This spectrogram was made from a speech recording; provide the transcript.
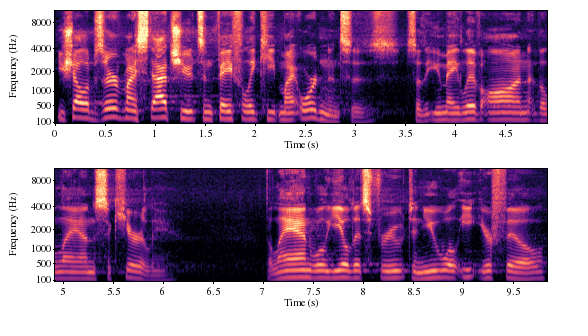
You shall observe my statutes and faithfully keep my ordinances, so that you may live on the land securely. The land will yield its fruit, and you will eat your fill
